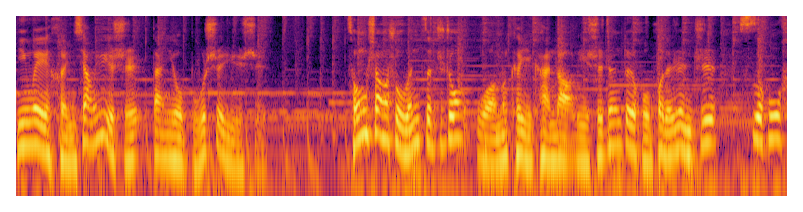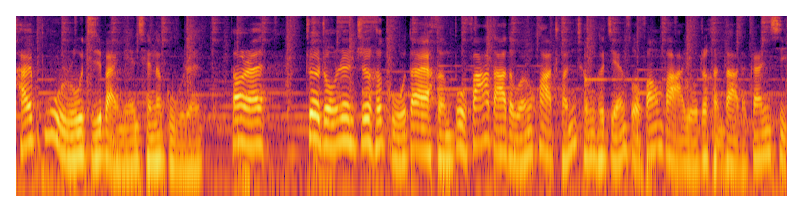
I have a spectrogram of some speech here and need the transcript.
因为很像玉石，但又不是玉石。从上述文字之中，我们可以看到李时珍对琥珀的认知似乎还不如几百年前的古人。当然，这种认知和古代很不发达的文化传承和检索方法有着很大的干系。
